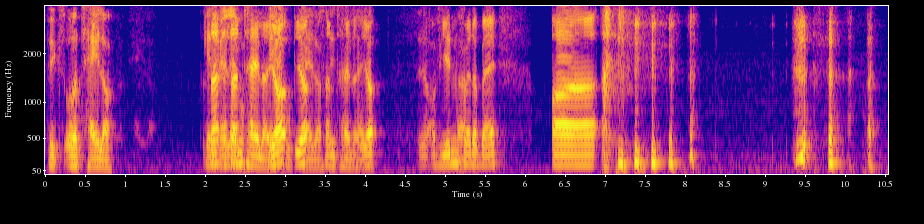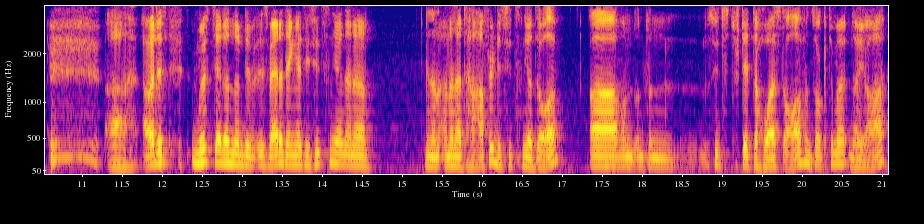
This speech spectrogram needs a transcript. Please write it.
Fix. Oder Tyler. Generell einfach Tyler, ja, ja, Facebook Tyler, ja. ja. Auf jeden Fall dabei. Äh, ah, aber das musst ja dann, dann das weiterdenken, die sitzen ja in einer, in einer, an einer Tafel, die sitzen ja da äh, Mhm. und, und dann sitzt, steht der Horst auf und sagt immer, naja,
